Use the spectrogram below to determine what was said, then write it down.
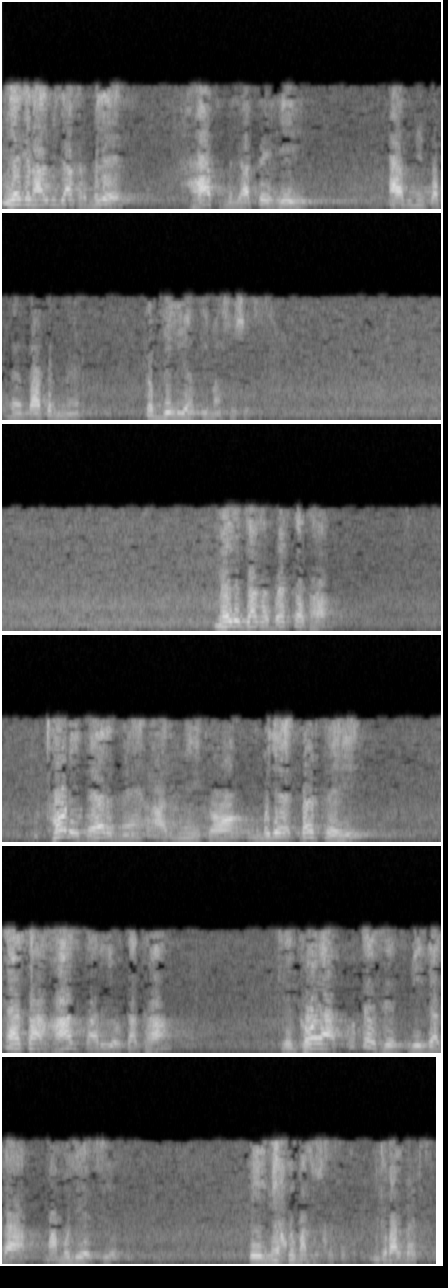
لیکن آدمی جا کر ملے، ہاتھ ملاتے ہی آدمی کو اپنے باطن میں تبدیلی آتی محسوس ہوتی تھی۔ میں جب جا کر بیٹھتا تھا، تھوڑی دیر میں آدمی کو مجھے بیٹھتے ہی ایسا حال تاری ہوتا تھا کہ گویا کتے سے بھی زیادہ معمولی ایسی ہوتی میں خود محسوس کرتا تھا۔ ان کے پاس بیٹھتے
